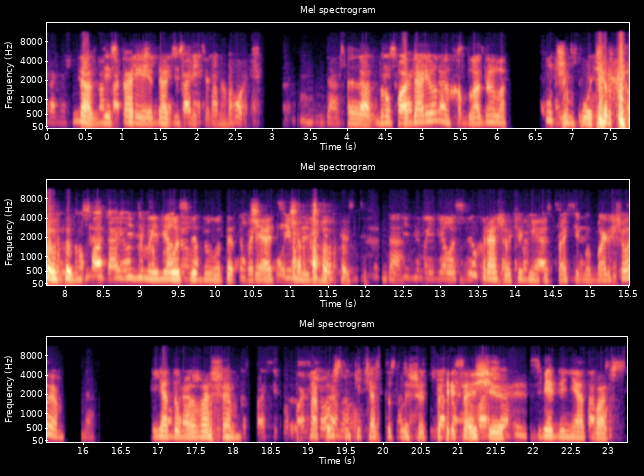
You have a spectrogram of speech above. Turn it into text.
конечно, Да, здесь скорее, да, отличники, скорее как действительно. М, Да, Э, Да, Группа скорее, да, одаренных действительно. обладала худшим если почерком. Ну, видимо, имелось в обладала виду вот эта вариативность, почерком. гибкость. да, Видимо, имелось в виду Ну, хорошо, чудненько, спасибо большое. да. Я Ну, думаю, хорошо, ваши сокурсники Пожалуйста, часто слышат Я думаю, потрясающие ваши сведения от вас.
